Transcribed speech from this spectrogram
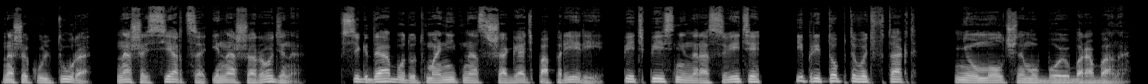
наша культура, наше сердце и наша Родина всегда будут манить нас шагать по прерии, петь песни на рассвете и притоптывать в такт неумолчному бою барабана.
